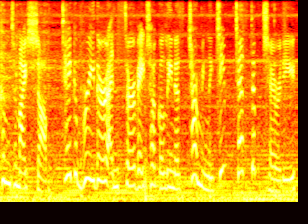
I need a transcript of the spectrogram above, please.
Welcome to my shop. Take a breather and survey Chocolina's charmingly cheap chest of charity.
